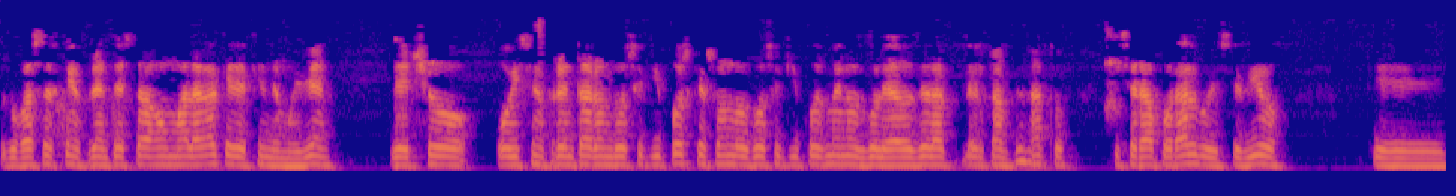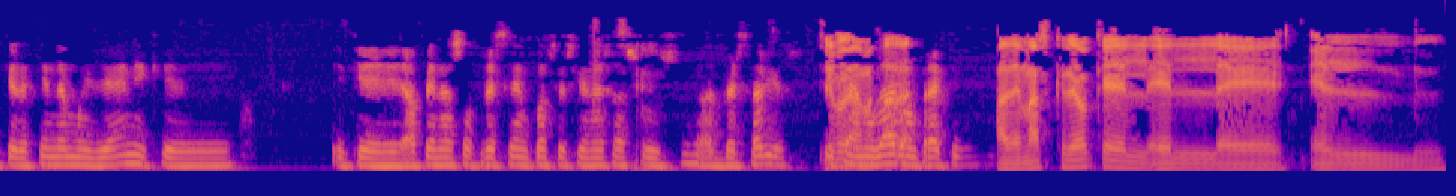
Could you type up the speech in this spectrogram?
lo que pasa es que enfrente estaba un Málaga que defiende muy bien de hecho, hoy se enfrentaron dos equipos que son los dos equipos menos goleados del campeonato. Y será por algo, y se vio que, defienden muy bien y que, y que apenas ofrecen concesiones a sus adversarios. además, además, creo que el, el, eh, el,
